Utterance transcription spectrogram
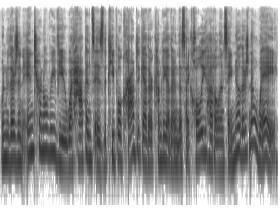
When there's an internal review, what happens is the people crowd together, come together in this like holy huddle and say, No, there's no way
